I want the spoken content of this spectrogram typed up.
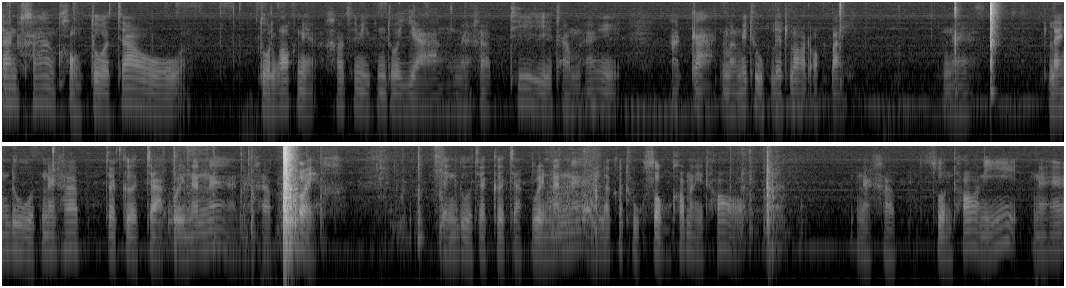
ด้านข้างของตัวเจ้าตัวล็อกเนี่ยเขาจะมีเป็นตัวยางนะครับ ที่ทำให้อากาศมันไม่ถูกเล็ดลอดออกไปนะแรงดูดนะครับจะเกิดจากบริเวณด้านหน้านะครับโอ้ยแรงดูดจะเกิดจากบริเวณด้านหน้า แล้วก็ถูกส่งเข้ามาในท่อนะครับ ส่วนท่อนี้นะฮะ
